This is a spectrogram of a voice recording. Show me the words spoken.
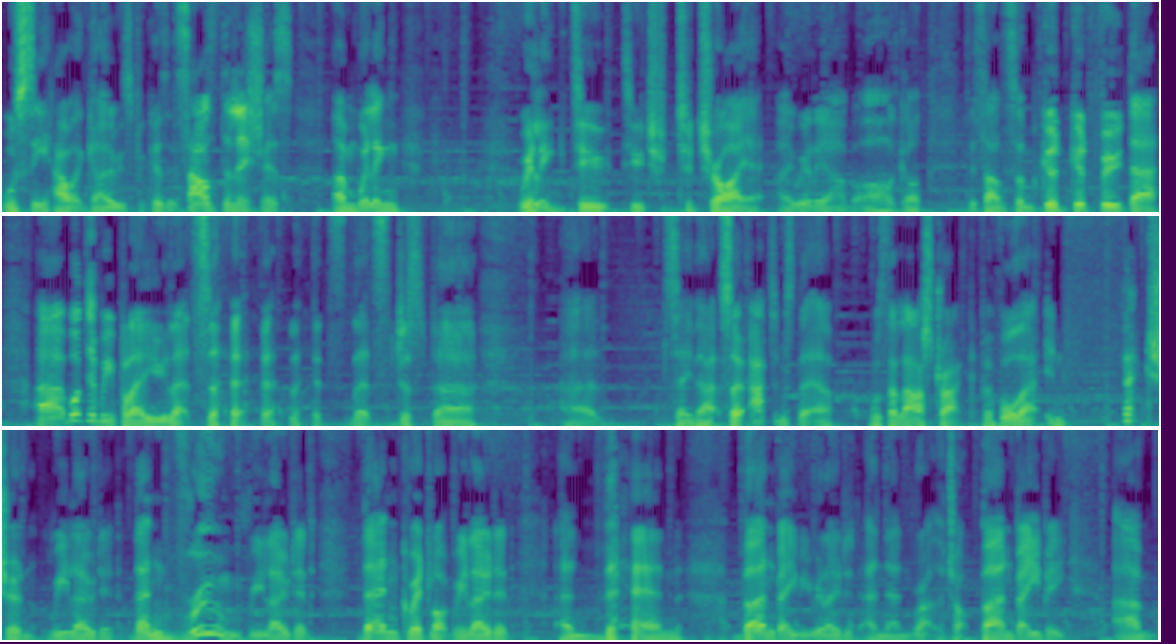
We'll see how it goes because it sounds delicious. I'm willing, willing to to to try it. I really am. Oh god, it sounds some good good food there. Uh, what did we play you? Let's let's let's just uh, uh, say that. So Atom Splitter was the last track. Before that, Infection Reloaded, then Vroom Reloaded, then Gridlock Reloaded, and then Burn Baby Reloaded, and then right at the top, Burn Baby. Um,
